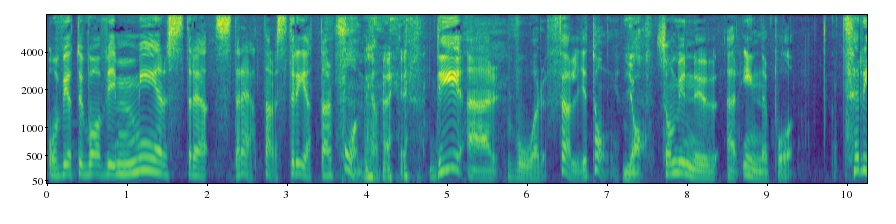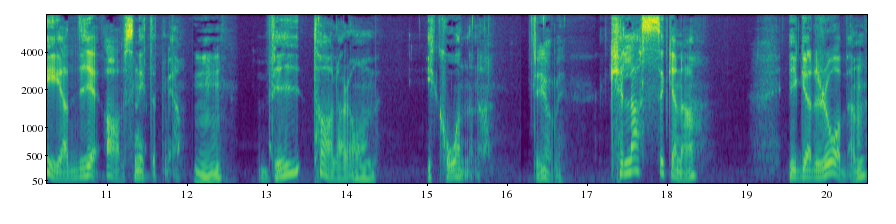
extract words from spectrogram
Och vet du vad vi mer strä, strätar, stretar på med? det är vår följetong. Ja. Som vi nu är inne på tredje avsnittet med. Mm, Vi talar om ikonerna. Det gör vi. Klassikerna i garderoben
